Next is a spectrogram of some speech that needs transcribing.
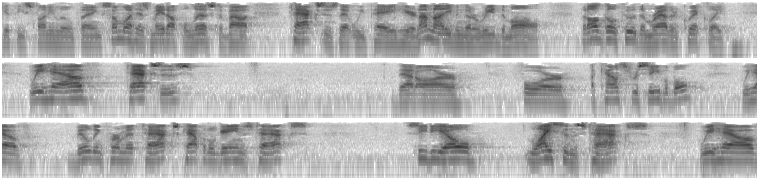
get these funny little things. Someone has made up a list about taxes that we pay here, and I'm not even going to read them all, but I'll go through them rather quickly. We have taxes that are for accounts receivable. We have building permit tax, capital gains tax, CDL license tax. We have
